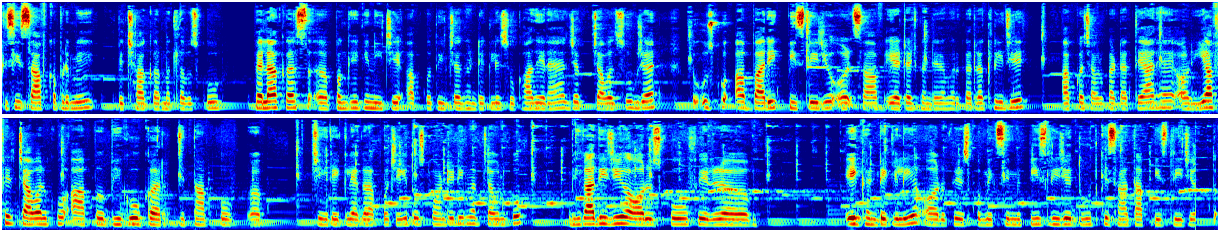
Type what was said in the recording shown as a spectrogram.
किसी साफ़ कपड़े में बिछाकर मतलब उसको फैलाकर पंखे के नीचे आपको तीन चार घंटे के लिए सुखा देना है। जब चावल सूख जाए तो उसको आप बारीक पीस लीजिए और साफ़ एयर टाइट कंटेनर भर कर रख लीजिए। आपका चावल का आटा तैयार है और या फिर चावल को आप भिगो कर जितना आपको चेहरे के लिए अगर आपको चाहिए तो उस क्वांटिटी में आप चावल को भिगा दीजिए और उसको फिर एक घंटे के लिए और फिर इसको मिक्सी में पीस लीजिए, दूध के साथ आप पीस लीजिए। तो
